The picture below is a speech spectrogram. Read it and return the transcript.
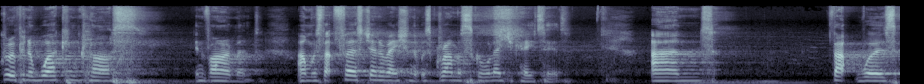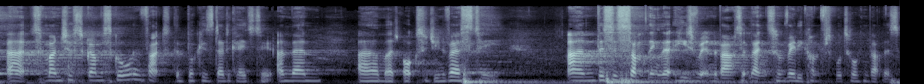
grew up in a working class environment, and was that first generation that was grammar school educated, and that was at Manchester Grammar School. In fact, the book is dedicated to, and then um, at Oxford University. And this is something that he's written about at length, so I'm really comfortable talking about this.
